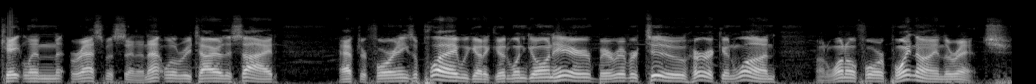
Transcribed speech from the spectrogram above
Caitlin Rasmussen, and that will retire the side. After four innings of play, we got a good one going here. Bear River 2, Hurricane 1 on 104.9 The Ranch.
